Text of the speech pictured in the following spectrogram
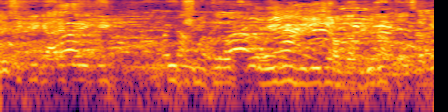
बेसिकली क्या रहता है कि कुछ मतलब कोई भी रिलीजन का कोई भी कैसा भी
